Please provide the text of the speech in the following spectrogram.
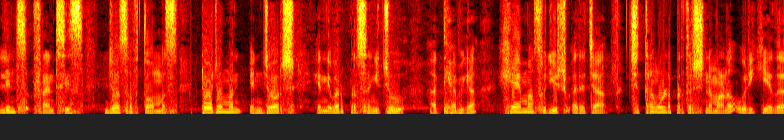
Lins Francis Joseph Thomas Tojomon N George എന്നിവർ പ്രസംഗിച്ചു. അധ്യാപിക ഹേമ സുജീഷ് വരച്ച ചിത്രങ്ങളുടെ പ്രദർശനമാണ് ഒരുക്കിയത്.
